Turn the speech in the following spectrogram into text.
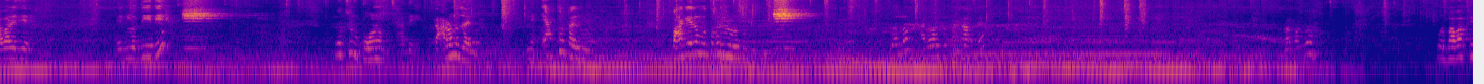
আবার এই যে এগুলো দিয়ে দিই। প্রচুর গরম ছাদে দাঁড়ানো যায় না মানে এতটাই রোদ। বাঘের মতো করে রোদ। চলো, আরও অল্প কিছু আছে। বাবা ওর বাবাকে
